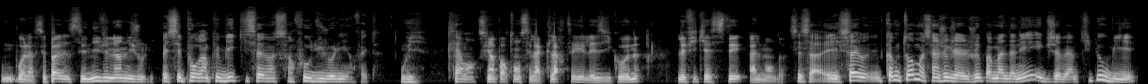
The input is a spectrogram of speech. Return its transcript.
voilà, c'est pas, c'est ni vilain ni joli. Mais c'est pour un public qui s'en fout du joli en fait. Oui, clairement. Ce qui est important, c'est la clarté, les icônes, l'efficacité allemande. C'est ça. Et ça, comme toi, moi, c'est un jeu que j'avais joué pas mal d'années et que j'avais un petit peu oublié.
